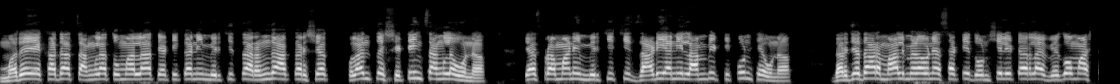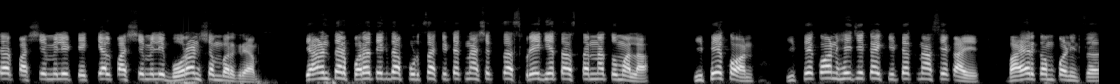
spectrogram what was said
मध्ये एखादा चांगला तुम्हाला त्या ठिकाणी मिरचीचा रंग आकर्षक फुलांचं शेटिंग चांगलं होणं त्याचप्रमाणे मिरचीची जाडी आणि लांबी टिकून ठेवणं दर्जेदार माल मिळवण्यासाठी दोनशे लिटरला वेगो मास्टर पाचशे मिली टेक्याल पाचशे मिली बोरान शंभर ग्रॅम. त्यानंतर परत एकदा पुढचा कीटकनाशकचा स्प्रे घेत असताना तुम्हाला इफेकॉन इफेकॉन हे जे काही कीटकनाशक आहे बाहेर कंपनीचं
